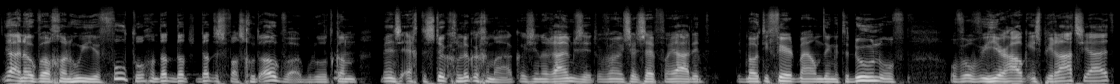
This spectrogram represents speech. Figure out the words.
Ja, en ook wel gewoon hoe je je voelt, toch? Want dat, dat, dat is vast goed ook wel. Ik bedoel, het kan mensen echt een stuk gelukkiger maken als je in een ruimte zit. Waarvan je zegt van ja, dit, dit motiveert mij om dingen te doen. Of, of, of hier haal ik inspiratie uit.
